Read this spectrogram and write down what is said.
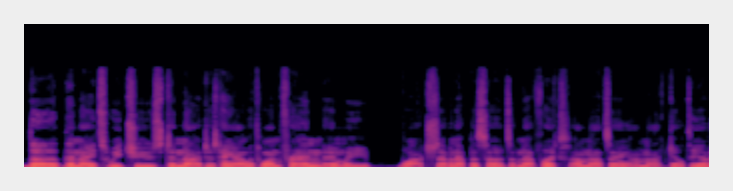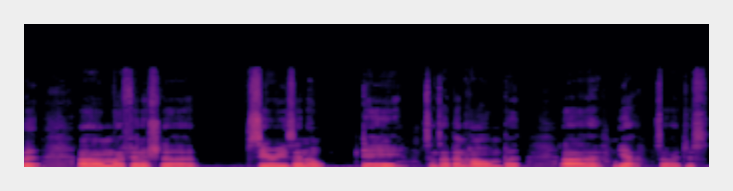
the the nights we choose to not just hang out with one friend and we watch seven episodes of Netflix. I'm not saying I'm not guilty of it. Um, I finished a series in a day since I've been home, but uh, yeah. So I just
